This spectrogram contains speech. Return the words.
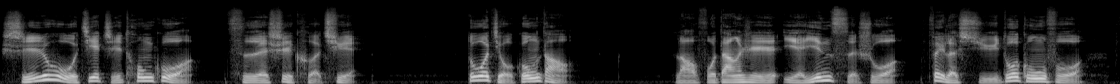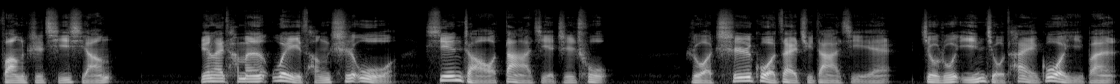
食物皆直通过。”此事可确。多久公道，老夫当日也因此说，费了许多功夫，方知其详。原来他们未曾吃物，先找大解之处。若吃过再去大解，就如饮酒太过一般，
